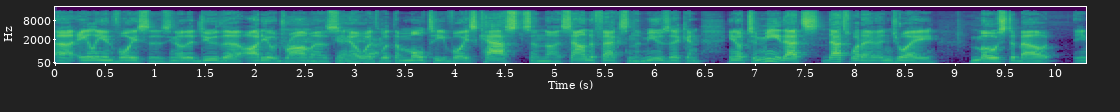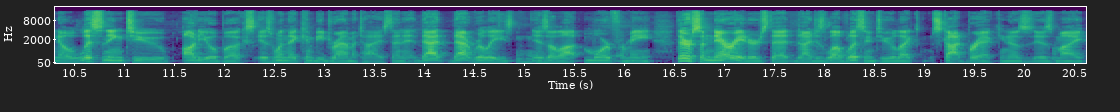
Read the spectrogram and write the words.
uh, Alien Voices you know that do the audio dramas you Yeah, know with yeah. with the multi voice casts and the sound effects and the music. And you know to me that's that's what I enjoy most about you know listening to audiobooks is when they can be dramatized. And it, that that really is a lot more for me. There are some narrators that, that i just love listening to like scott brick you know is, is my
